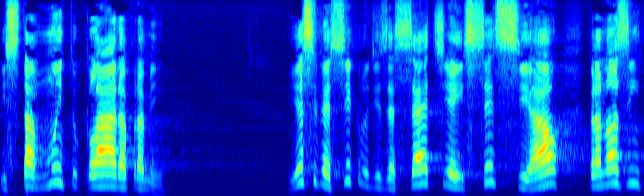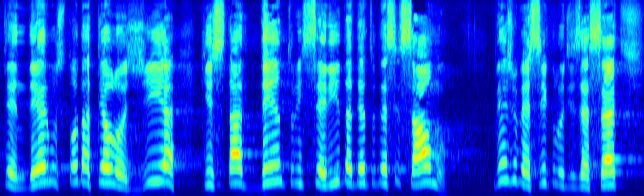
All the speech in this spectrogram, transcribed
está muito clara para mim. E esse versículo 17 é essencial para nós entendermos toda a teologia que está dentro, inserida dentro desse salmo. Veja o versículo 17.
